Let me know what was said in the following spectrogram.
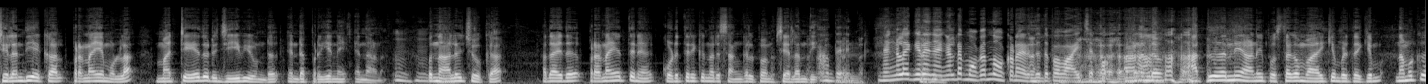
ചിലന്തിയേക്കാൾ പ്രണയമുള്ള മറ്റേതൊരു ജീവിയുണ്ട് എന്റെ പ്രിയനെ എന്നാണ്. ഒന്ന് ആലോചിച്ച് നോക്കുക. അതായത് പ്രണയത്തിന് കൊടുത്തിരിക്കുന്ന ഒരു സങ്കല്പം ചിലന്തി. ഞങ്ങളിങ്ങനെ ഞങ്ങളുടെ മുഖം നോക്കണമായിരുന്നു ഇതിപ്പോ വായിച്ചപ്പോ. ആണല്ലോ. അത് തന്നെയാണ് ഈ പുസ്തകം വായിക്കുമ്പോഴത്തേക്കും നമുക്ക്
